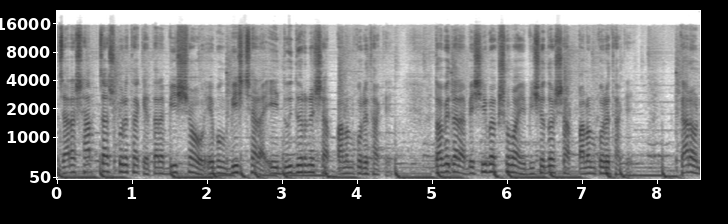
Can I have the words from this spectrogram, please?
যারা সাপ চাষ করে থাকে, তারা বিষ সহ এবং বিষ ছাড়া এই দুই ধরনের সাপ পালন করে থাকে। তবে তারা বেশিরভাগ সময় বিষধর সাপ পালন করে থাকে। কারণ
